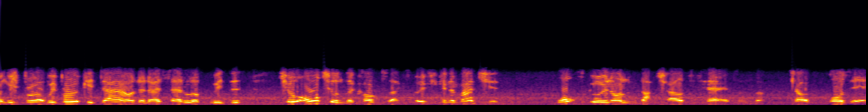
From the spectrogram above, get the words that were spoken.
and we broke we broke it down, and I said, look, we the, all children are complex, but if you can imagine what's going on with that child's head and that child's body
